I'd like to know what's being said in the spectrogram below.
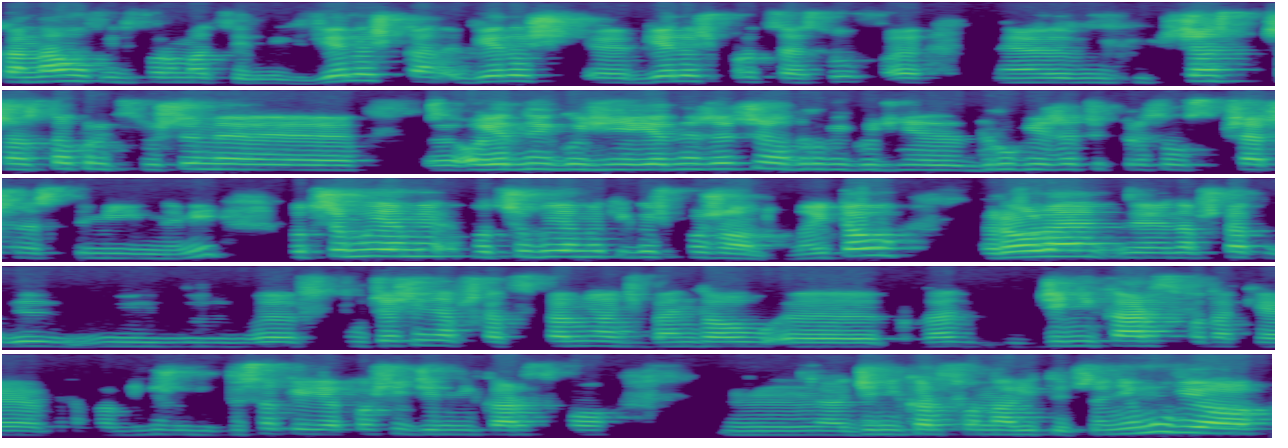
kanałów informacyjnych, wielość, wielość, wielość procesów, częst, częstokroć słyszymy o jednej godzinie jedne rzeczy, o drugiej godzinie drugie rzeczy, które są sprzeczne z tymi innymi, potrzebujemy, potrzebujemy jakiegoś porządku. No i tą rolę na przykład współcześnie na przykład spełniać będą prawda, dziennikarstwo takie prawda, wysokiej jakości dziennikarstwo, mm, dziennikarstwo analityczne. Nie mówię o,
